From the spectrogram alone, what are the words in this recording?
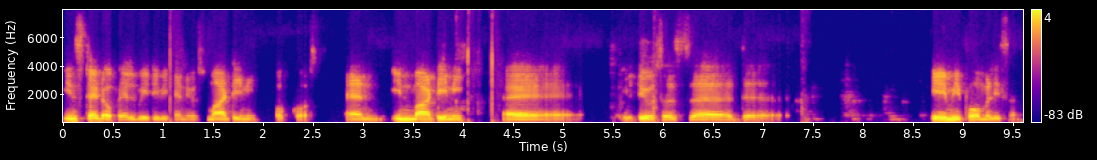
instead of LBT, we can use Martini, of course. And in Martini, uh, it uses uh, the AMY formalism,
